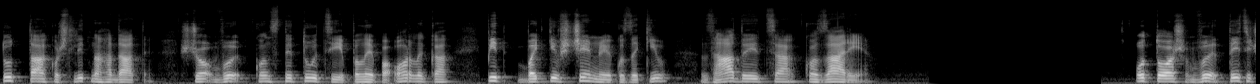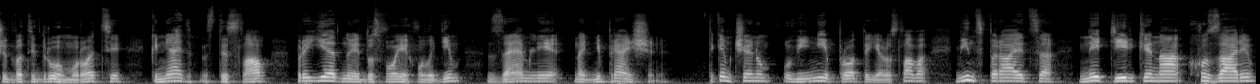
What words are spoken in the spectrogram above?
Тут також слід нагадати, що в Конституції Пилипа Орлика під батьківщиною козаків згадується Козарія. Отож, в 1022 році князь Мстислав приєднує до своїх володім землі на Дніпрянщині. Таким чином, у війні проти Ярослава він спирається не тільки на хозарів,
